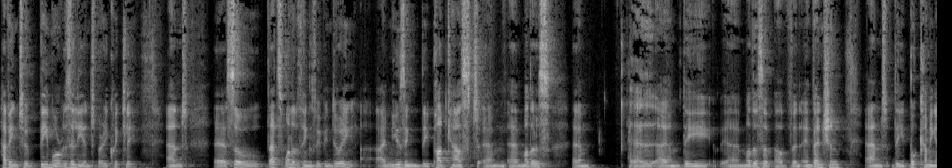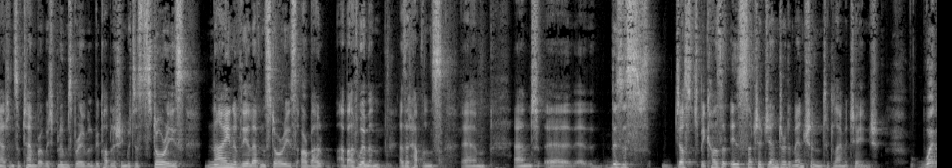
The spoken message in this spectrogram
having to be more resilient very quickly. And uh, so that's one of the things we've been doing. I'm using the podcast um, uh, Mothers um, uh, um, the uh, Mothers of, of, Invention and the book coming out in September, which Bloomsbury will be publishing, which is stories. Nine of the 11 stories are about, about women, as it happens. Um, and uh, this is just because there is such a gender dimension to climate change. What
